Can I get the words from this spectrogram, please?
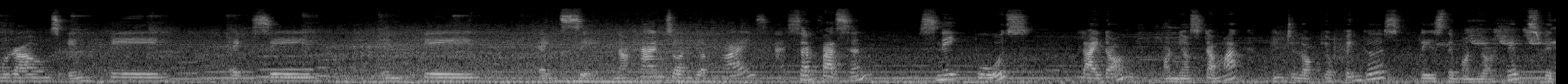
more rounds. Inhale, exhale, inhale, exhale. Now, hands on your thighs. Sarpasan, snake pose. Lie down on your stomach. Interlock your fingers. Place them on your hips with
